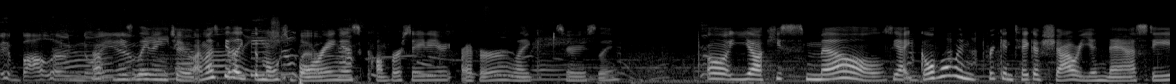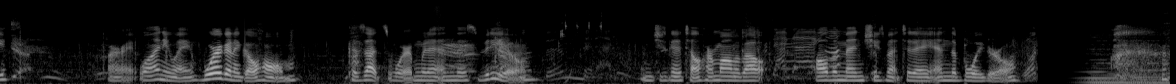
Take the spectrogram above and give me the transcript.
Fibalo Oh, Noya. he's leaving too. I must be like the most boringest conversator ever. Like, seriously. Oh, yuck, he smells. Yeah, go home and freaking take a shower, you nasty. Alright, well, anyway, we're gonna go home. Because that's where I'm gonna end this video. And she's gonna tell her mom about all the men she's met today and the boy girl.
